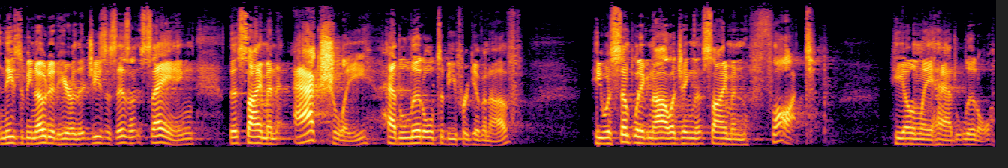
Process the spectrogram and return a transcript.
It needs to be noted here that Jesus isn't saying that Simon actually had little to be forgiven of. He was simply acknowledging that Simon thought he only had little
